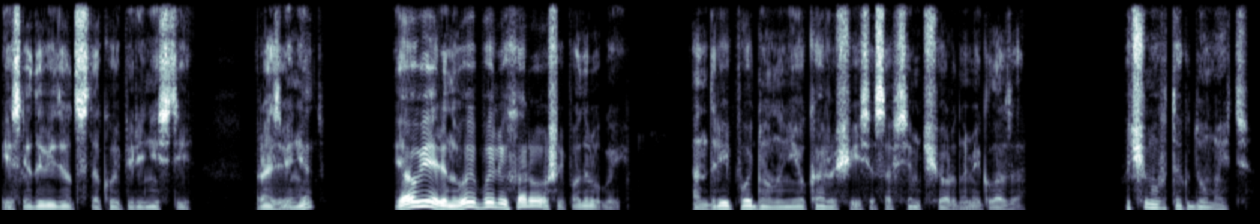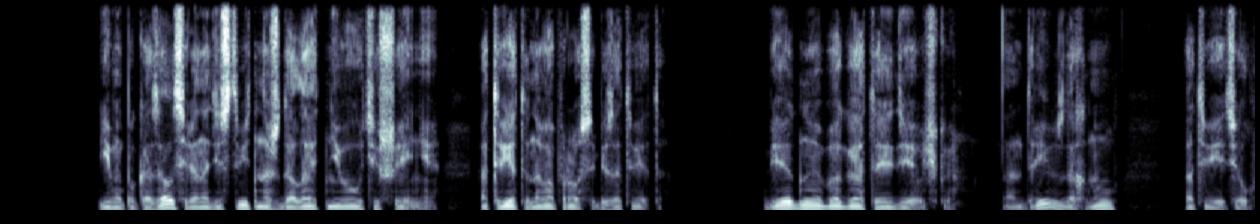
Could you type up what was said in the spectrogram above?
если доведется такое перенести. Разве нет? Я уверен, вы были хорошей подругой. Андрей поднял на нее кажущиеся совсем черными глаза. Почему вы так думаете? Ему показалось, или она действительно ждала от него утешения, ответа на вопросы без ответа. Бедная, богатая девочка. Андрей вздохнул, ответил.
